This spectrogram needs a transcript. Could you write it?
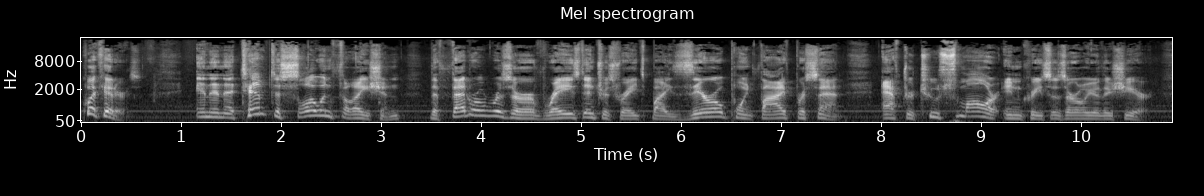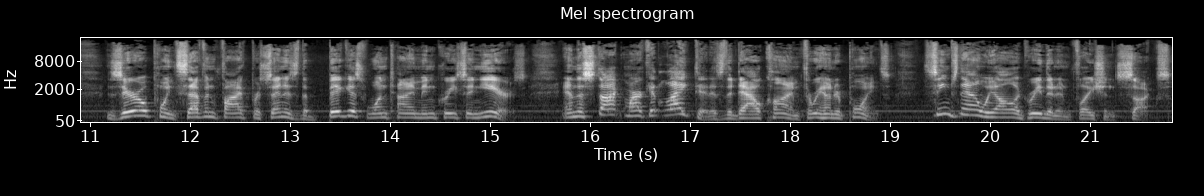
Quick hitters. In an attempt to slow inflation, the Federal Reserve raised interest rates by 0.5% after two smaller increases earlier this year. 0.75% is the biggest one time increase in years, and the stock market liked it as the Dow climbed 300 points. Seems now we all agree that inflation sucks.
